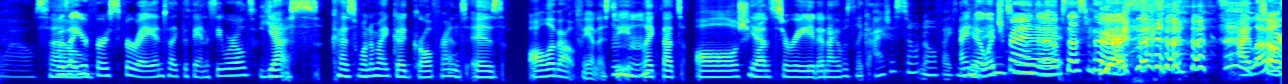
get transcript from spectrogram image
wow. So was that your first foray into like the fantasy world? Yes, because one of my good girlfriends is all about fantasy. Mhm. Like that's all she Yep. wants to read. And I was like, I just don't know if I can. I know which friend, and I'm obsessed with her. Yes, I love Chelsea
